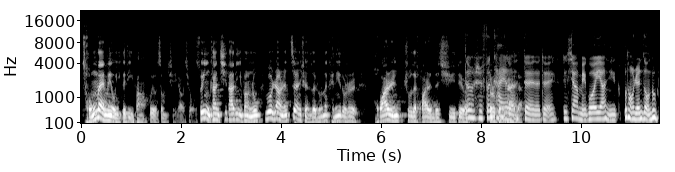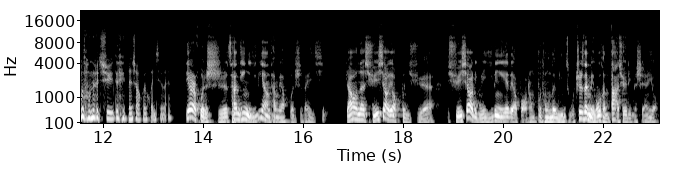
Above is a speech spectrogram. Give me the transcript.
从来没有一个地方会有这么些要求。所以你看其他地方中，如果让人自然选择中，那肯定都是。华人住在华人的区，对吧？都是分开的。对对对，就像美国一样，你不同人种都不同的区，对，很少会混起来。第二，混食餐厅你一定让他们要混食在一起。然后呢，学校要混学，学校里面一定也得要保证不同的民族。这是在美国可能大学里面实际上有，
